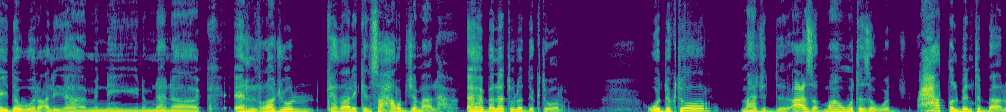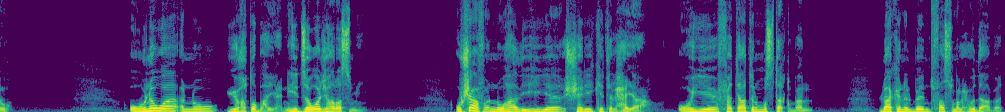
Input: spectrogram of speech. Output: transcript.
يدور عليها من هين من هناك. الرجل كذلك انسحر بجمالها. أهبلته للدكتور. والدكتور ماجد أعزب ما هو متزوج. حط البنت بباله. ونوى أنه يخطبها يعني يتزوجها رسمي. وشاف أنه هذه هي شريكة الحياة وهي فتاة المستقبل. لكن البنت فصملح وذابت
